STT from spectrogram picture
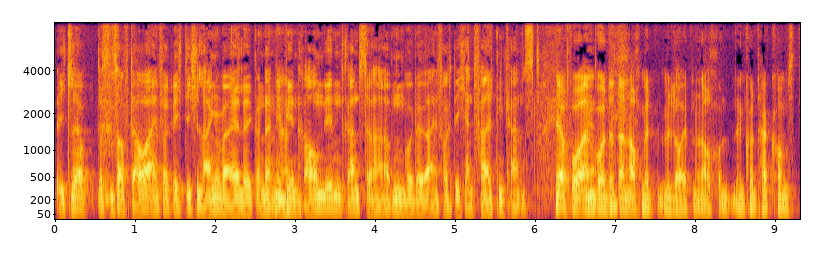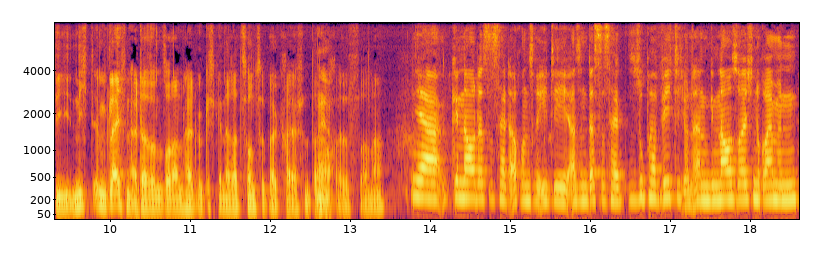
ich glaube, das ist auf Dauer einfach richtig langweilig und dann ja. irgendwie einen Raum nebendran zu haben, wo du einfach dich entfalten kannst. Ja, vor allem, ja. wo du dann auch mit, mit Leuten auch in Kontakt kommst, die nicht im gleichen Alter sind, sondern halt wirklich generationsübergreifend dann ja. auch ist, so, ne? Ja, genau, das ist halt auch unsere Idee. Also das ist halt super wichtig und an genau solchen Räumen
